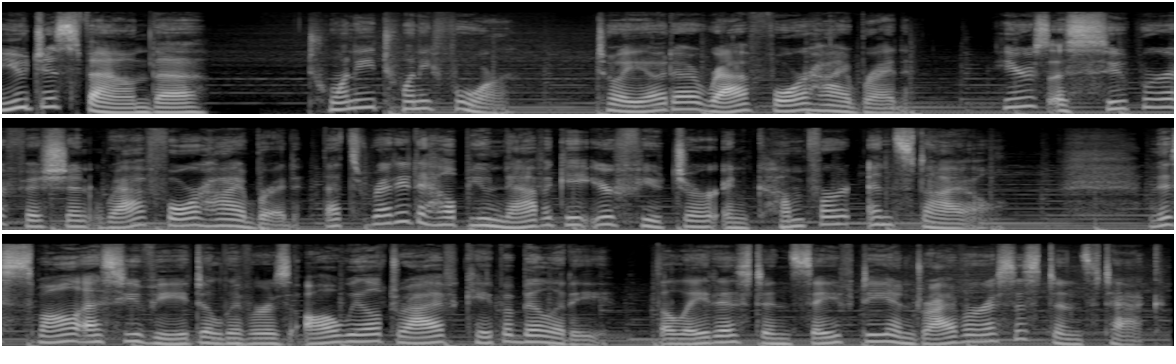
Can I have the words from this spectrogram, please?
You just found the 2024 Toyota RAV4 Hybrid. Here's a super efficient RAV4 Hybrid that's ready to help you navigate your future in comfort and style. This small SUV delivers all-wheel drive capability, the latest in safety and driver assistance tech,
